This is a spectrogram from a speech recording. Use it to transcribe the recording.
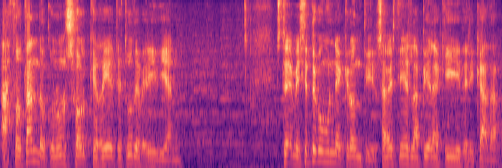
azotando con un sol que ríete tú de Veridian me siento como un Necrontyr, ¿sabes? Tienes la piel aquí delicada.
